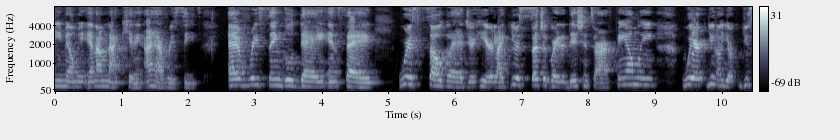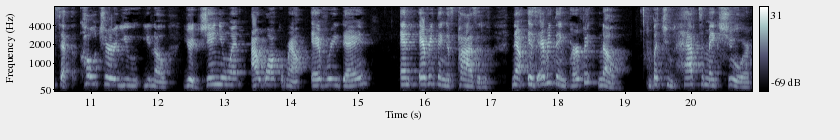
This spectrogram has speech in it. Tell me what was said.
email me and i'm not kidding i have receipts every single day and say, we're so glad you're here. Like you're such a great addition to our family. Where you know you you set the culture. You you know you're genuine. I walk around every day, and everything is positive. Now, is everything perfect? No, but you have to make sure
